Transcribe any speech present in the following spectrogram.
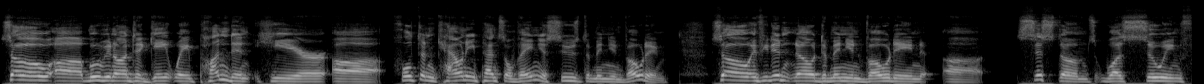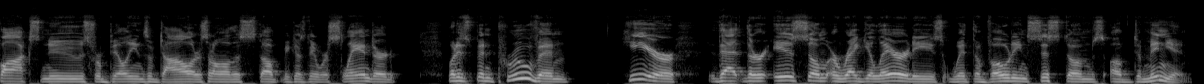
So, uh, moving on to Gateway Pundit here, uh, Fulton County, Pennsylvania sues Dominion Voting. So, if you didn't know, Dominion Voting uh, Systems was suing Fox News for billions of dollars and all this stuff because they were slandered. But it's been proven here that there is some irregularities with the voting systems of Dominion.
